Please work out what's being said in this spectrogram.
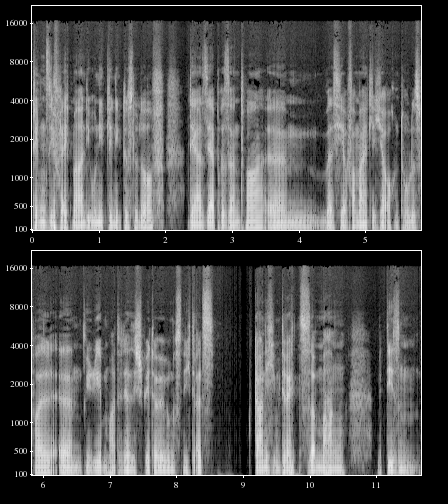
denken Sie vielleicht mal an die Uniklinik Düsseldorf, der sehr brisant war, ähm, weil es hier vermeintlich ja auch einen Todesfall ähm, gegeben hatte, der sich später übrigens nicht als gar nicht im direkten Zusammenhang mit diesem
